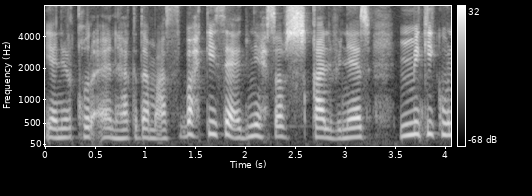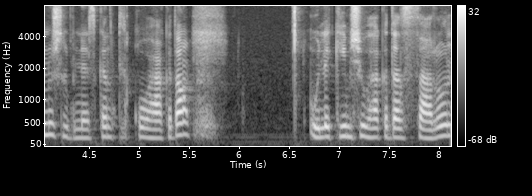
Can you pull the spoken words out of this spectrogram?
يعني القرآن هكذا مع الصباح كيساعدني حتى في الشقة البنات ملي كيكونو البنات كنطلقوه هكذا. ولا كيمشيو هكذا للصالون.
